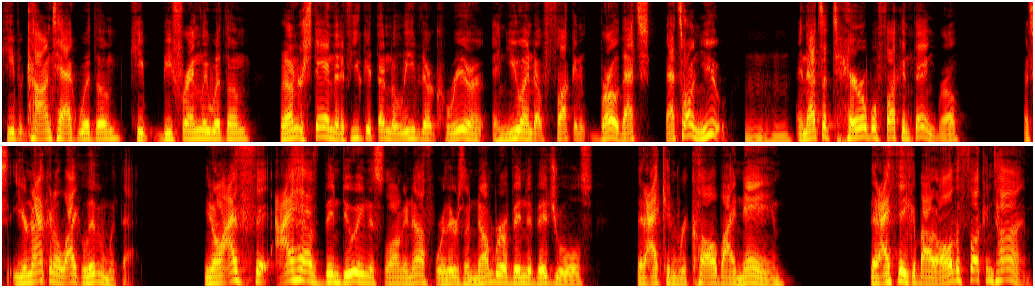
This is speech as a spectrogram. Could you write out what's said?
Keep in contact with them. Keep be friendly with them. But understand that if you get them to leave their career and you end up fucking, bro, that's that's on you, Mm-hmm. and that's a terrible fucking thing, bro. That's you're not gonna like living with that. You know, I've I have been doing this long enough where there's a number of individuals that I can recall by name that I think about all the fucking time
